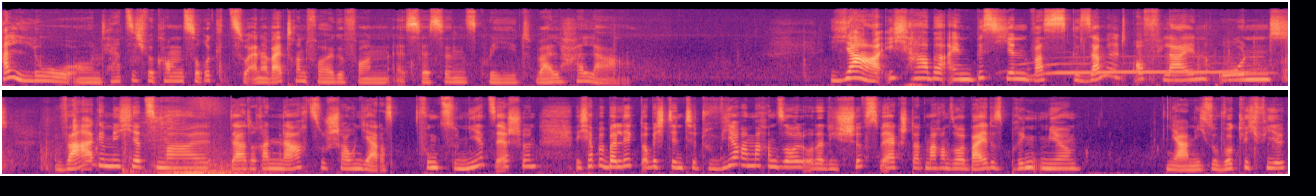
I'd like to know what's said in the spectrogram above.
Hallo und herzlich willkommen zurück zu einer weiteren Folge von Assassin's Creed Valhalla. Ja, ich habe ein bisschen was gesammelt offline und wage mich jetzt mal daran nachzuschauen. Ja, das funktioniert sehr schön. Ich habe überlegt, ob ich den Tätowierer machen soll oder die Schiffswerkstatt machen soll. Beides bringt mir ja nicht so wirklich viel.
